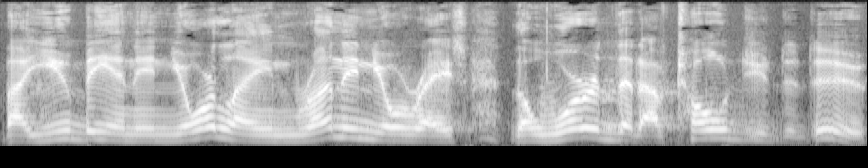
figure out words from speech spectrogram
by you being in your lane, running your race, the word that I've told you to do.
